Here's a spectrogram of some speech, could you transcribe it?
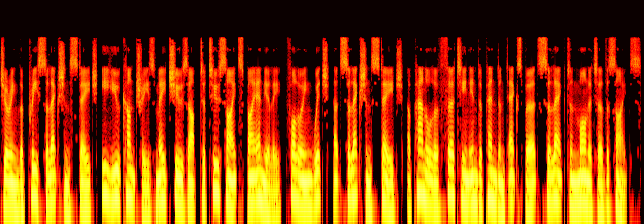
During the pre selection stage, EU countries may choose up to two sites biennially, following which, at selection stage, a panel of 13 independent experts select and monitor the sites.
